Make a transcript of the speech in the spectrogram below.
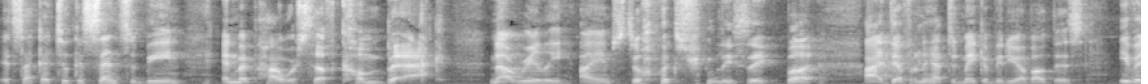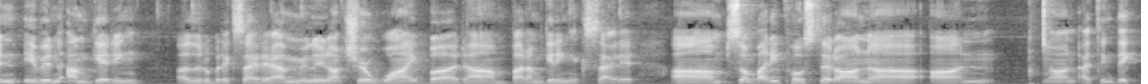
It's like I took a senzu bean and my power have come back. Not really. I am still extremely sick, but I definitely had to make a video about this. Even even I'm getting a little bit excited. I'm really not sure why, but um, but I'm getting excited. Um, somebody posted on uh, on on I think they,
